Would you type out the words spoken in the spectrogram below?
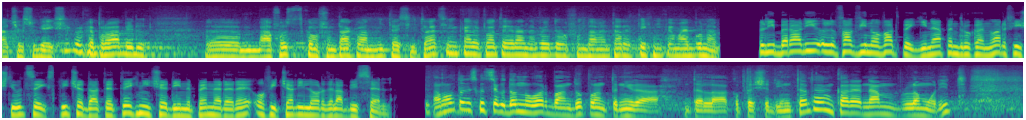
acest subiect. Sigur că probabil a fost confruntat cu anumite situații în care poate era nevoie de o fundamentare tehnică mai bună. Liberalii îl fac vinovat pe Ghinea pentru că nu ar fi știut să explice date tehnice din PNRR oficialilor de la Bruxelles. Am avut o discuție cu domnul Orban după întâlnirea de la copreședintele, în care ne-am lămurit Uh,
